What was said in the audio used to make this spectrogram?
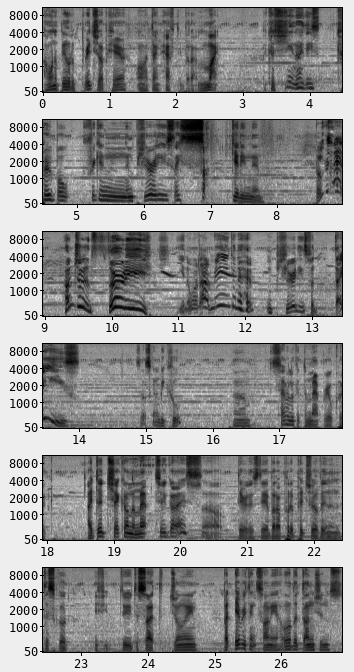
I want to build a bridge up here. Oh, I don't have to, but I might. Because, you know, these cobalt freaking impurities, they suck getting them. But look at that! 130! You know what I mean? Gonna have impurities for days. So that's gonna be cool. Um, let's have a look at the map real quick. I did check on the map too, guys. Oh, there it is there, but I'll put a picture of it in the Discord if you do decide to join. But everything's on here, all the dungeons,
